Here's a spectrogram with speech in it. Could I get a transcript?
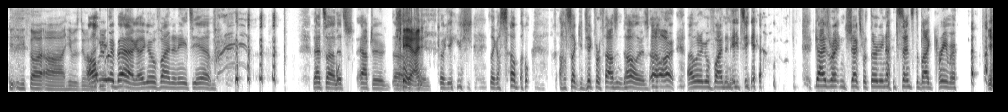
He, he thought uh he was doing I'll that be right back. I go find an ATM. That's uh that's after uh, Yeah, I what's her name, cookie. It's like I'll sell I'll suck your dick for a thousand dollars. All right, I'm gonna go find an ATM. Guys writing checks for 39 cents to buy creamer. Yeah.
